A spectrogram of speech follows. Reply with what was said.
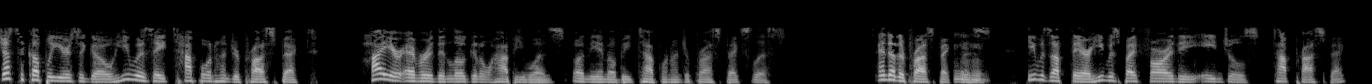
just a couple years ago, he was a top 100 prospect, higher ever than Logan O'Hoppe was on the MLB top 100 prospects list and other prospect mm-hmm. lists. He was up there. He was by far the Angels' top prospect.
